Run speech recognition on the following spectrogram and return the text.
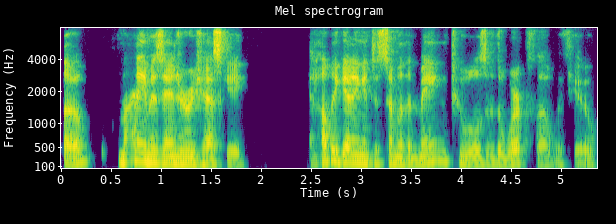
Hello, my name is Andrew Rajczewski, and I'll be getting into some of the main tools of the workflow with you.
